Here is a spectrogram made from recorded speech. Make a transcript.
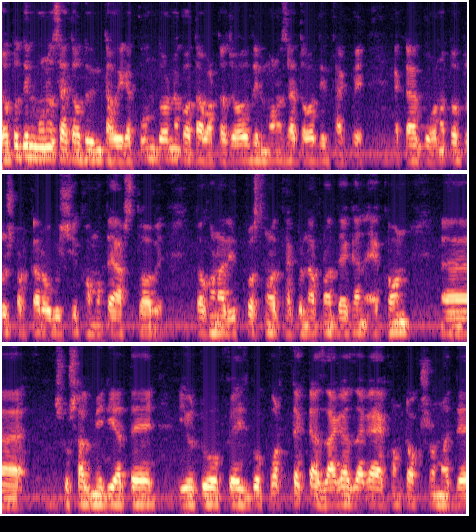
যতদিন মনে চায় ততদিন থাকবে এটা কোন ধরনের কথাবার্তা? যতদিন মনে চায় ততদিন থাকবে। একটা গণতন্ত্র সরকার অবশ্যই ক্ষমতায় আসতে হবে। তখন আর প্রশ্নটা থাকবে না। আপনারা দেখেন এখন সোশ্যাল মিডিয়াতে, ইউটিউব, ফেসবুক, প্রত্যেকটা জায়গায় জায়গায় এখন টকশোর মধ্যে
